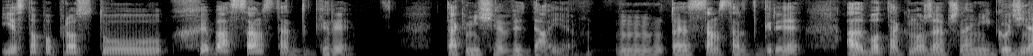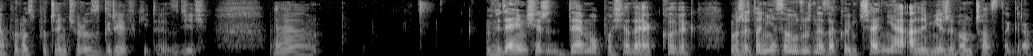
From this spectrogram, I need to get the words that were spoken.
Jest to po prostu chyba sam start gry. Tak mi się wydaje. Mm, To jest sam start gry, albo tak może przynajmniej godzina po rozpoczęciu rozgrywki to jest gdzieś. Wydaje mi się, że demo posiada jakkolwiek. Może to nie są różne zakończenia, ale mierzy wam czas ta gra.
